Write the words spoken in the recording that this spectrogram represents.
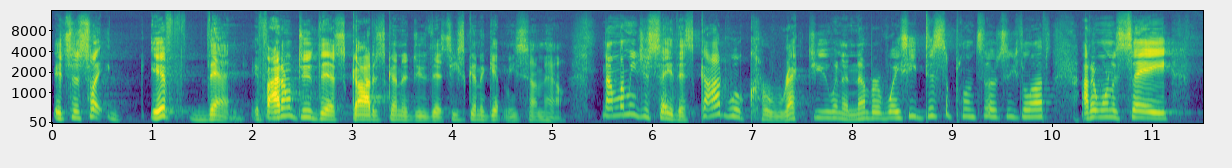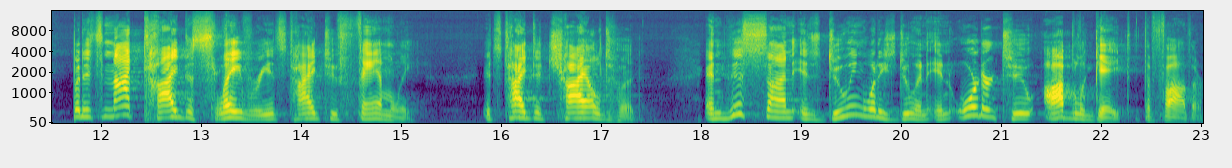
It's a slave if then, if I don't do this, God is going to do this. He's going to get me somehow. Now, let me just say this God will correct you in a number of ways. He disciplines those he loves. I don't want to say, but it's not tied to slavery, it's tied to family, it's tied to childhood. And this son is doing what he's doing in order to obligate the father.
